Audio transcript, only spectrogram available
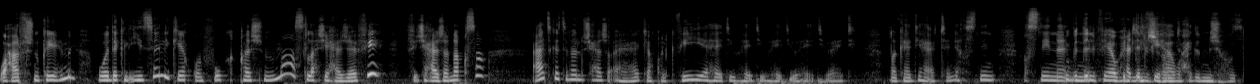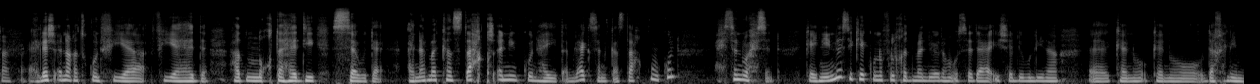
وعارف شنو كيعمل؟ هو داك الإنسان اللي كيكون فوقاش ما صلح شي حاجة فيه في شي حاجة ناقصة عاد كتبان له شي حاجة آه كيقول لك فيا هادي وهادي وهادي وهادي وهادي. donc هادي عاوتاني خصني خصني نبدل فيها واحد نبدل فيها واحد المجهود. علاش أنا غتكون فيا فيا هاد هاد النقطة هادي السوداء؟ أنا ما كنستحقش أني نكون هايده بالعكس أنا كنستحق نكون أحسن وأحسن. كاينين الناس اللي كيكونوا في الخدمة ديالهم أستاذة عائشة اللي ولينا آه كانوا كانوا داخلين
